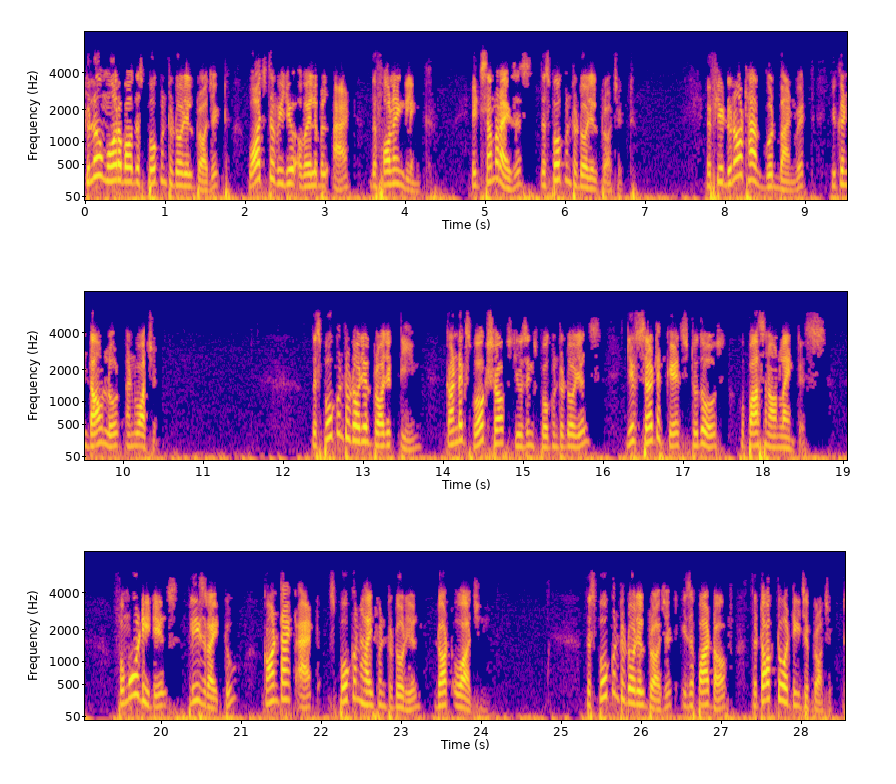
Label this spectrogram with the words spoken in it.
To know more about the Spoken Tutorial project, watch the video available at the following link. It summarizes the Spoken Tutorial project. If you do not have good bandwidth, you can download and watch it. The Spoken Tutorial project team conducts workshops using Spoken Tutorials, gives certificates to those who pass an online test. For more details, please write to contact at spoken-tutorial.org. The Spoken Tutorial project is a part of the Talk to a Teacher project.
